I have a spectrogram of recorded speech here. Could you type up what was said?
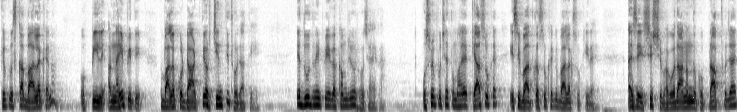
क्योंकि उसका बालक है ना, वो पी ले और नहीं पीती तो बालक को डांटती और चिंतित हो जाती है। ये दूध नहीं पिएगा, कमज़ोर हो जाएगा। उसमें पूछे, तुम्हारे क्या सुख है? इसी बात का सुख है कि बालक सुखी रहे। ऐसे ही शिष्य भगवदानंद को प्राप्त हो जाए,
